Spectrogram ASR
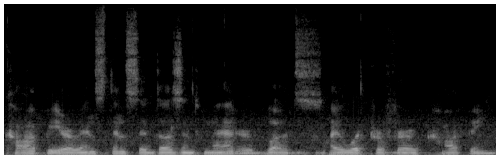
copy or instance it doesn't matter but I would prefer copying.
